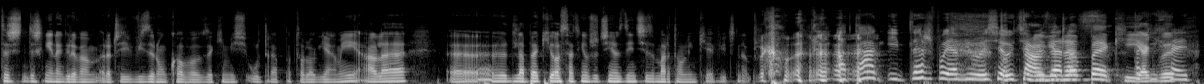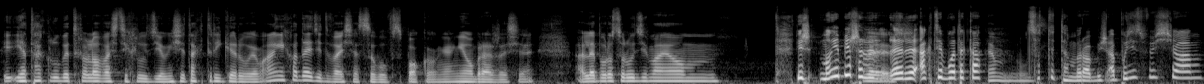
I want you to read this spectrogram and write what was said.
też, też nie nagrywam raczej wizerunkowo z jakimiś ultrapatologiami, ale e, dla Beki ostatnio wrzuciłem zdjęcie z Martą Linkiewicz na przykład. A tak, i też pojawiły się u ciebie Totalnie zaraz dla beki, jakby- hejt. Ja tak lubię trollować tych ludzi, oni się tak triggerują, a niech odejdzie 20 subów, spoko, ja nie obrażę się. Ale po prostu ludzie mają... Wiesz, moja pierwsza re- reakcja była taka, co ty tam robisz? A później sobie myślałam,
